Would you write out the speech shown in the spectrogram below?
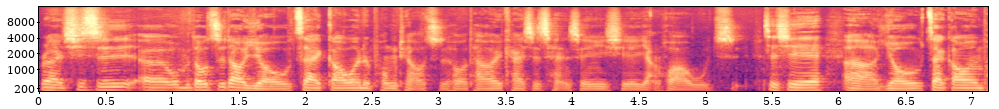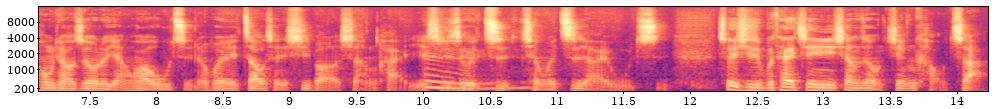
？Right，其实呃，我们都知道油在高温的烹调之后，它会开始产生一些氧化物质。这些呃油在高温烹调之后的氧化物质呢，会造成细胞的伤害，也其实会致成为致癌物质。所以其实不太建议像这种煎烤炸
